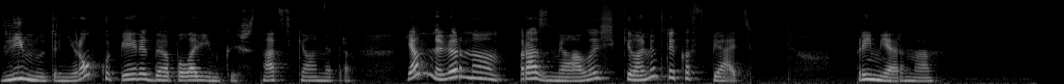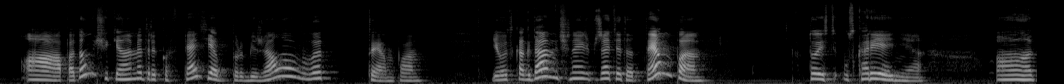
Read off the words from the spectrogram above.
длинную тренировку перед э, половинкой 16 километров? Я бы, наверное, размялась километриков 5 примерно. А потом еще километриков 5 я пробежала в темпо. И вот когда начинаешь бежать это темпо, то есть ускорение, а,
